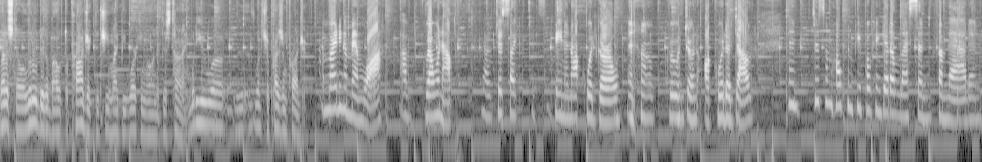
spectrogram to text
let us know a little bit about the project that she might be working on at this time. What do you? Uh, what's your present project? I'm writing a memoir of growing up, just like being an awkward girl, and I grew into an awkward adult, and just I'm hoping people can get a lesson from that, and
